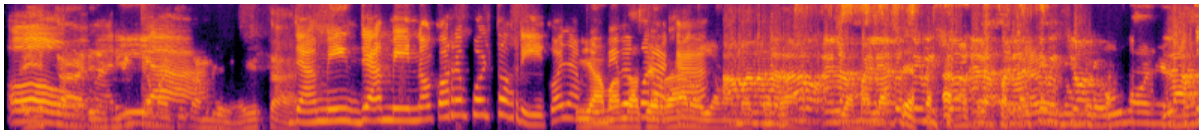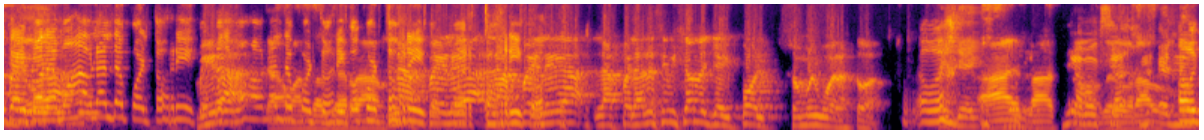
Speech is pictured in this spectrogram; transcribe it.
Oh, ahí está, María. también, ahí está. Yasmín, Yasmín no corre en Puerto Rico, Y Yasmín vive Amanda por acá. Amanda Serrano en las peleas de exhibición, en las peleas de exhibición. Ok, pelea- podemos hablar de Puerto Rico, Mira, podemos hablar de Puerto Rico. Puerto Las Rico, peleas, Puerto las Rico. peleas, las peleas de exhibición de Jay Paul son muy buenas todas. Ah, exacto, el knockout Ok.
